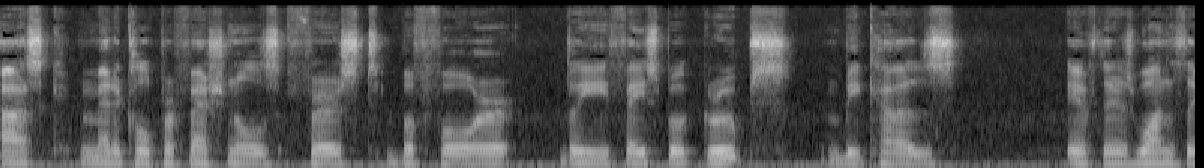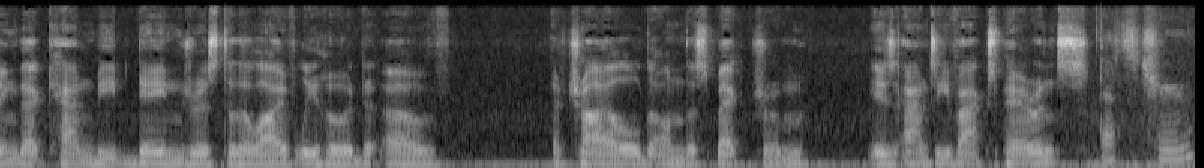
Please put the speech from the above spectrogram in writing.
ask medical professionals first before the Facebook groups because if there's one thing that can be dangerous to the livelihood of a child on the spectrum is anti-vax parents. That's true.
